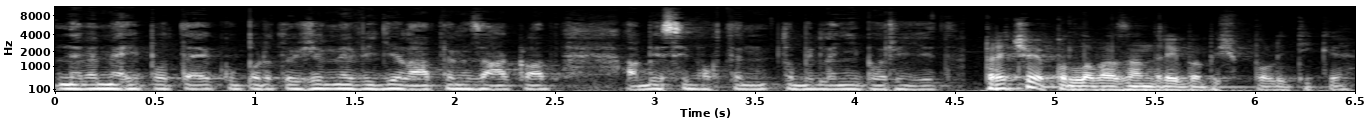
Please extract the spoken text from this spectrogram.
neveme hypotéku, protože nevydělá ten základ, aby si mohl ten, to bydlení pořídit. Proč je podle vás Andrej Babiš v politike?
